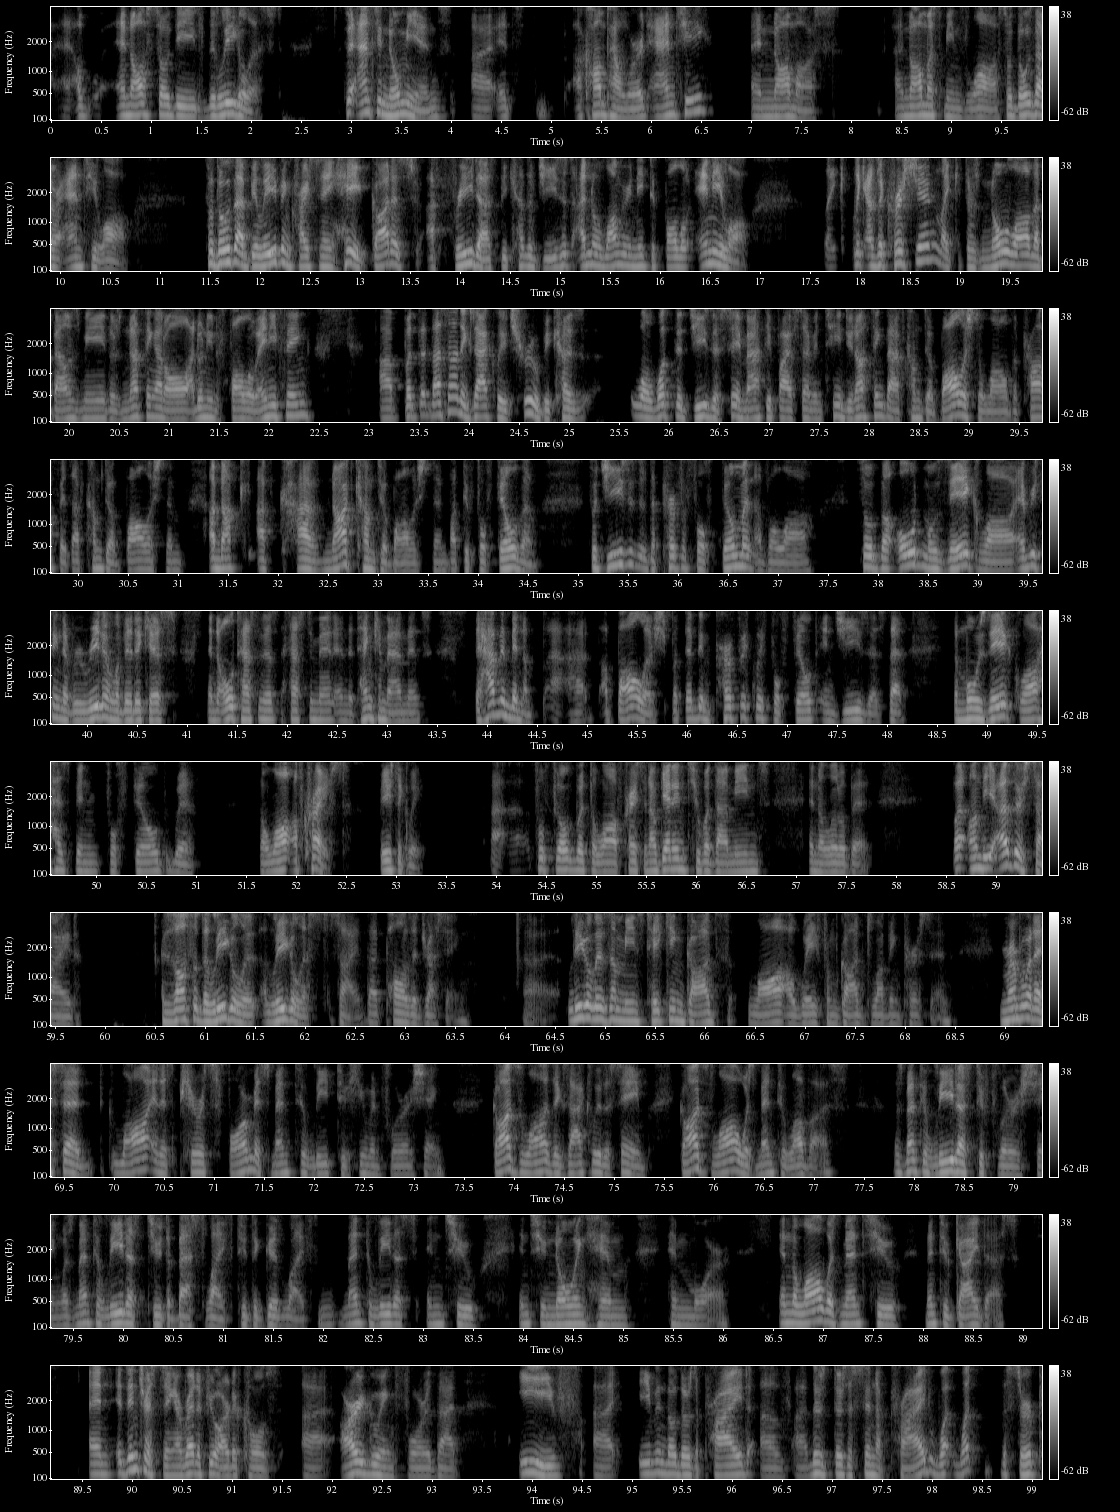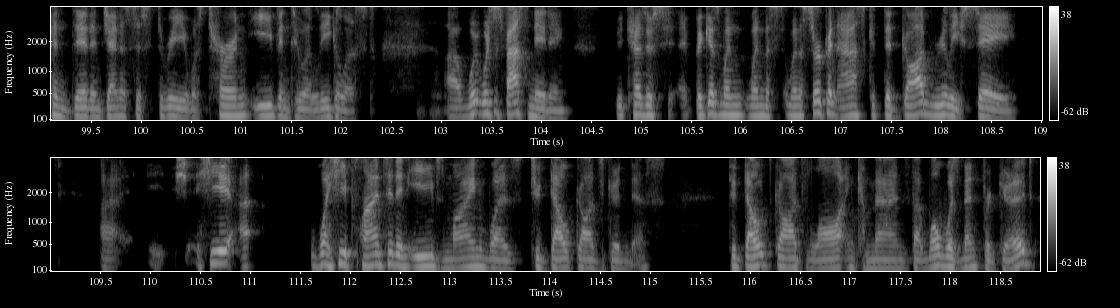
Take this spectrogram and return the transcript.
and also the the legalist. So antinomians, uh, it's a compound word, anti and nomos. And nomos means law. So those that are anti-law. So those that believe in Christ saying, hey, God has uh, freed us because of Jesus. I no longer need to follow any law. Like, like as a Christian, like there's no law that bounds me. There's nothing at all. I don't need to follow anything. Uh, but th- that's not exactly true because well, what did Jesus say? Matthew 5 17. Do not think that I've come to abolish the law of the prophets. I've come to abolish them. I've not, I've have not come to abolish them, but to fulfill them. So Jesus is the perfect fulfillment of the law. So the old Mosaic law, everything that we read in Leviticus and the Old Testament, Testament and the Ten Commandments, they haven't been uh, abolished, but they've been perfectly fulfilled in Jesus. That the Mosaic law has been fulfilled with the law of Christ, basically fulfilled with the law of Christ. And I'll get into what that means in a little bit. But on the other side, there's also the legal legalist side that Paul is addressing. Uh, legalism means taking God's law away from God's loving person. Remember what I said law in its purest form is meant to lead to human flourishing. God's law is exactly the same. God's law was meant to love us was meant to lead us to flourishing was meant to lead us to the best life to the good life meant to lead us into into knowing him him more. And the law was meant to meant to guide us. And it's interesting i read a few articles uh, arguing for that eve uh, even though there's a pride of uh, there's there's a sin of pride what what the serpent did in genesis 3 was turn eve into a legalist uh, which is fascinating because because when when the when the serpent asked, did God really say? Uh, he uh, what he planted in Eve's mind was to doubt God's goodness, to doubt God's law and commands. That what was meant for good,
